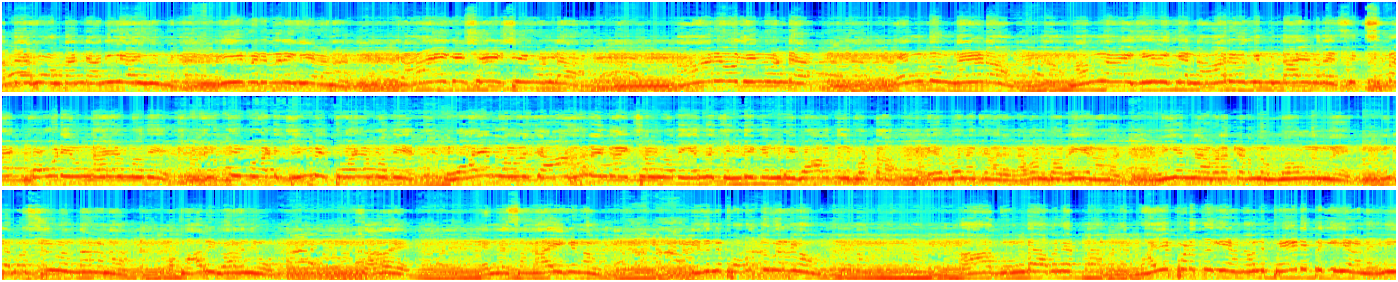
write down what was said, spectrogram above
അദ്ദേഹം തന്റെ അനുയായിയും ഈ വിടി വരികയാണ്. കായിക ശേഷി കൊണ്ട് ആരോഗ്യം കൊണ്ട് എന്തും നേടാം. നന്നായി ജീവിക്കാൻ ആരോഗ്യമുണ്ടായ സിക്സ് ബോഡി ഉണ്ടായാൽ മതി കൃത്യമായിട്ട് ജിമ്മിൽ പോയാൽ മതി വയറ് നിറച്ച് ആഹാരം കഴിച്ചാൽ മതി എന്ന് ചിന്തിക്കുന്ന വിഭാഗത്തിൽപ്പെട്ട യൗവനക്കാരൻ അവൻ പറയുകയാണ് നീ എന്നെ അവിടെ കിടന്ന് മോങ്ങുന്നേ? നിന്റെ പ്രശ്നം എന്താണ്? ഭാവി പറഞ്ഞു സാറേ എന്നെ സഹായിക്കണം ഇതിന് പുറത്തു വരണം. ആ ഗുണ്ട അവനെ ഭയപ്പെടുത്തുകയാണ് അവനെ പേടിപ്പിക്കുകയാണ്. നീ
